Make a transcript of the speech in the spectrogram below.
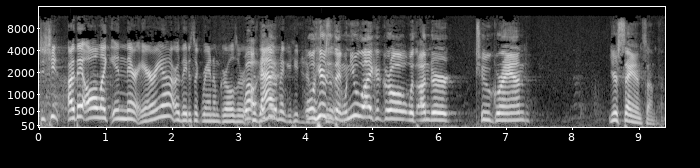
Does she? Are they all like in their area, or are they just like random girls? Or and that then- would make a huge difference. Well, here's too. the thing: when you like a girl with under two grand, you're saying something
